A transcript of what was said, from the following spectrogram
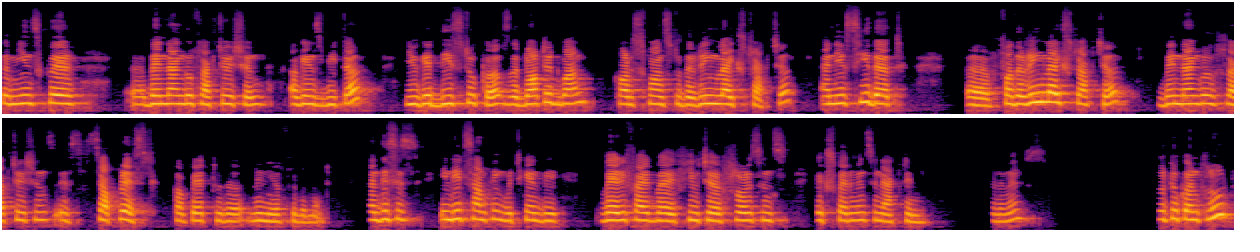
the mean square bend angle fluctuation against beta, you get these two curves. The dotted one corresponds to the ring-like structure. And you see that uh, for the ring-like structure, bend angle fluctuations is suppressed compared to the linear filament. And this is indeed something which can be verified by future fluorescence experiments in actin filaments. So to conclude,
